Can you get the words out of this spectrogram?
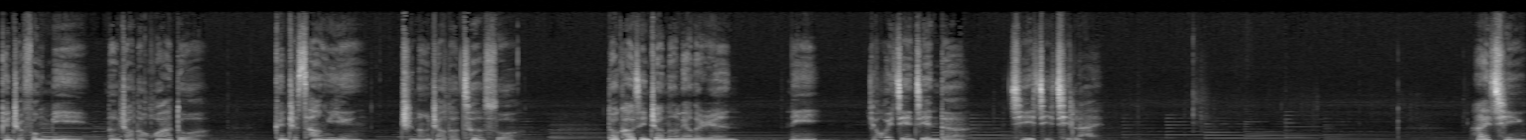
跟着蜂蜜能找到花朵，跟着苍蝇只能找到厕所。多靠近正能量的人，你也会渐渐的积极起来。爱情，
